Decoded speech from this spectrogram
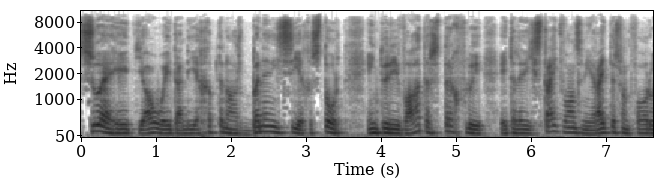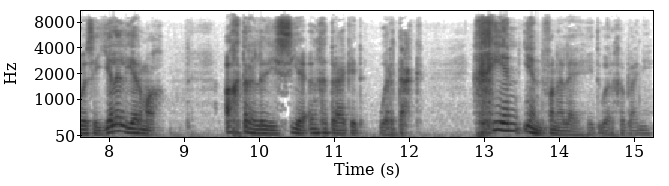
So het Jahweh dan die Egiptenaars binne in die see gestort en toe die waters terugvloei het hulle die strydwaans en die ruiters van Farao se hele leermag agter hulle die see ingetrek het oordek. Geen een van hulle het oorgebly nie.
